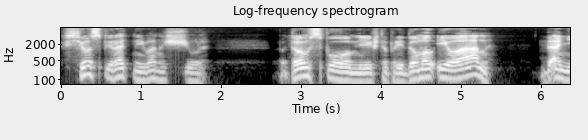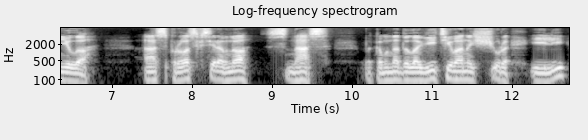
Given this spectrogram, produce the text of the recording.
все спирать на Ивана Щура. Потом вспомнили, что придумал Иван Данило, а спрос все равно с нас — потому надо ловить Ивана Щура или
